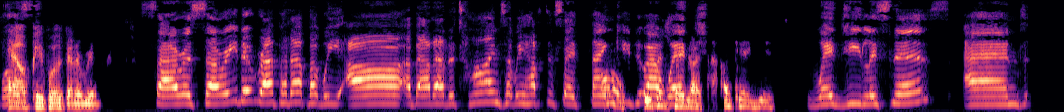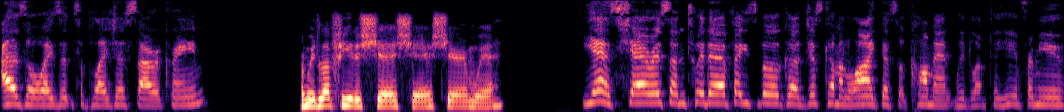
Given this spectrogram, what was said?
how people are going to react. Sara, sorry to wrap it up, but we are about out of time. So we have to say thank Oh, you to our wedge, no. Okay, yes. wedgie listeners. And as always, it's a pleasure, Sara Cream. And we'd love for you to share, share, share, and where. Yes, share us on Twitter, Facebook, or just come and like us or comment. We'd love to hear from you.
